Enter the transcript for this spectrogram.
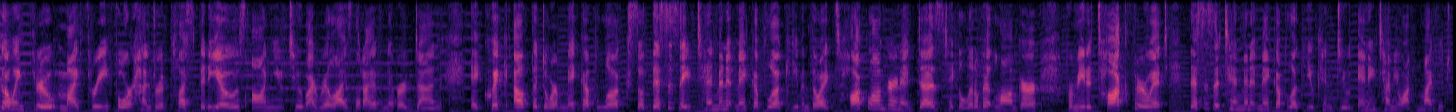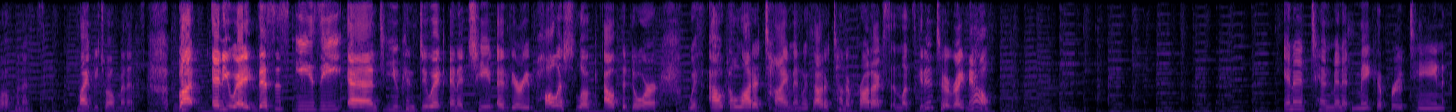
Going through my three, 400 plus videos on YouTube. I realized that I have never done a quick out the door makeup look. So this is a 10 minute makeup look, even though I talk longer and it does take a little bit longer for me to talk through it. This is a 10 minute makeup look you can do anytime you want. Might be 12 minutes might be 12 minutes. But anyway this is easy and you can do it and achieve a very polished look out the door without a lot of time and without a ton of products. And let's get into it right now. In a 10 minute makeup routine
